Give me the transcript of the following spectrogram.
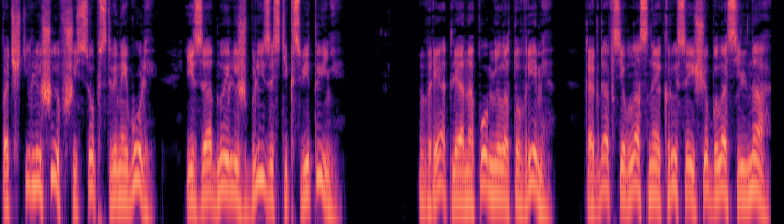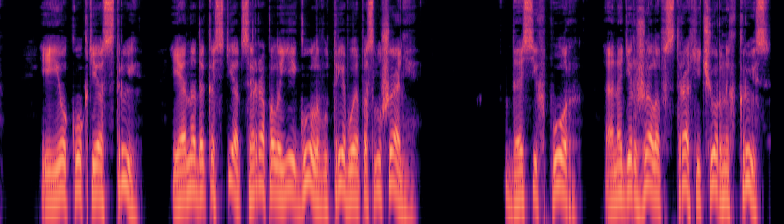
почти лишившись собственной воли из-за одной лишь близости к святыне. Вряд ли она помнила то время, когда всевластная крыса еще была сильна, ее когти остры, и она до кости отцарапала ей голову, требуя послушания. До сих пор она держала в страхе черных крыс.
